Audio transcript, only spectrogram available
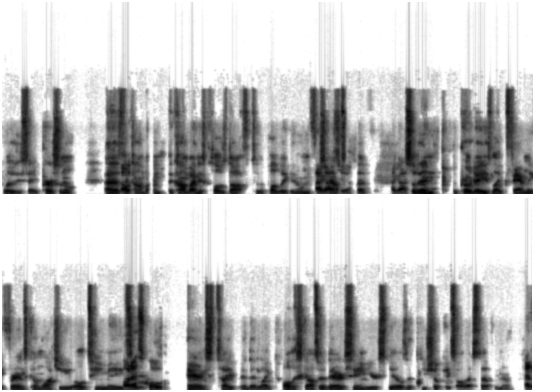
what does he say personal. As the oh. combine, the combine is closed off to the public and only for I scouts and stuff. I got So you. then the pro days, like family, friends come watch you, old teammates, Oh, that's cool. parents type, and then like all the scouts are there seeing your skills and you showcase all that stuff, you know. And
